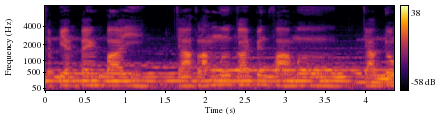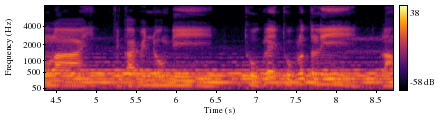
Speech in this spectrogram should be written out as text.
จะเปลี่ยนแปลงไป จากหลังมือกลายเป็นฝ่ามือ จากดวงลายจะกลายเป็นดวงดี ถูกเลขถูกลอตเตอรี่หลัง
